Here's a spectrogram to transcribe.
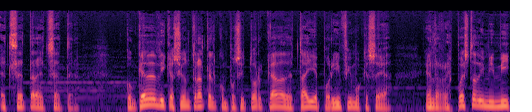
etcétera, etcétera. Con qué dedicación trata el compositor cada detalle por ínfimo que sea. En la respuesta de Mimi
